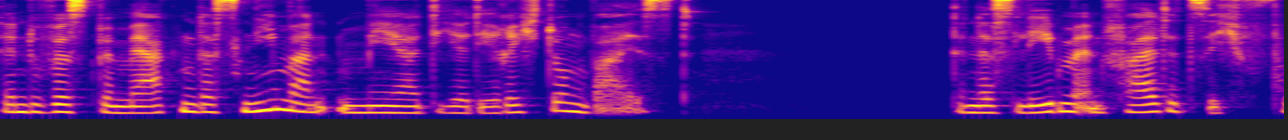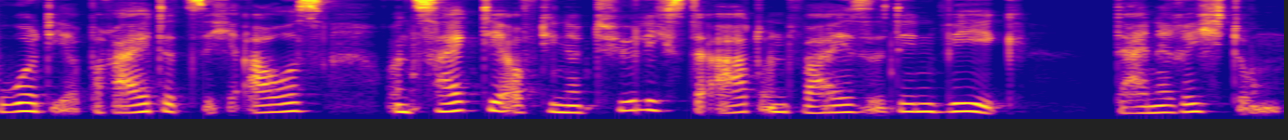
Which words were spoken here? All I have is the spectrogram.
Denn du wirst bemerken, dass niemand mehr dir die Richtung weist, denn das Leben entfaltet sich vor dir, breitet sich aus und zeigt dir auf die natürlichste Art und Weise den Weg, deine Richtung,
